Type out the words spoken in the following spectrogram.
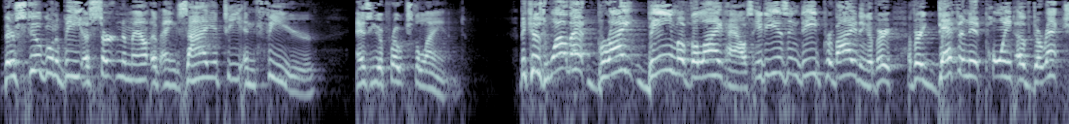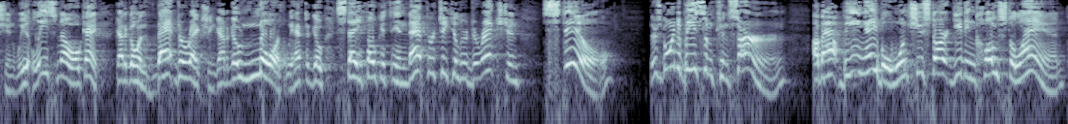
there's still going to be a certain amount of anxiety and fear as you approach the land. Because while that bright beam of the lighthouse, it is indeed providing a very, a very definite point of direction. We at least know, okay, gotta go in that direction, gotta go north, we have to go stay focused in that particular direction. Still, there's going to be some concern about being able, once you start getting close to land,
